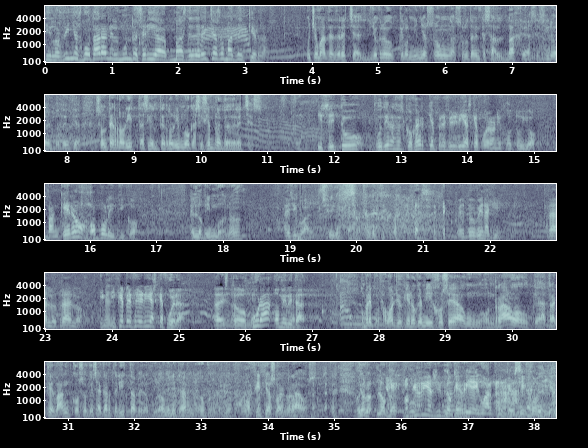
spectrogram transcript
si los niños votaran, el mundo sería más de derechas o más de izquierdas. Mucho más de derecha. Yo creo que los niños son absolutamente salvajes, asesinos en potencia. Son terroristas y el terrorismo casi siempre es de derechas. Y si tú pudieras escoger, ¿qué preferirías que fuera un hijo tuyo? ¿Banquero o político? Es lo mismo, ¿no? Es igual. Sí, exactamente igual. Eh, tú, ven aquí. Tráelo, tráelo. ¿Y, y qué preferirías que fuera? ¿A ¿Esto, cura o militar? Hombre, por favor, yo quiero que mi hijo sea un honrado, que atraque bancos o que sea carterista, pero curado militar, no, por favor. Oficios honrados. Yo lo, lo que, lo querría igual porque es hijo mío.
